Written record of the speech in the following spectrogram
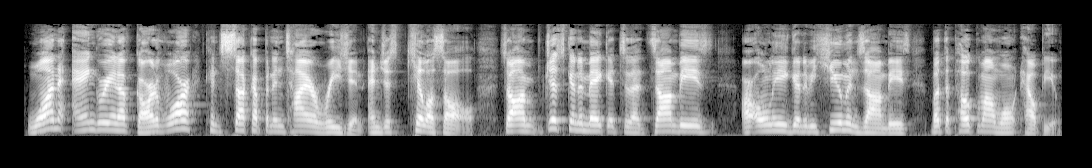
One angry enough Gardevoir can suck up an entire region and just kill us all. So I'm just gonna make it so that zombies are only gonna be human zombies, but the Pokemon won't help you.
